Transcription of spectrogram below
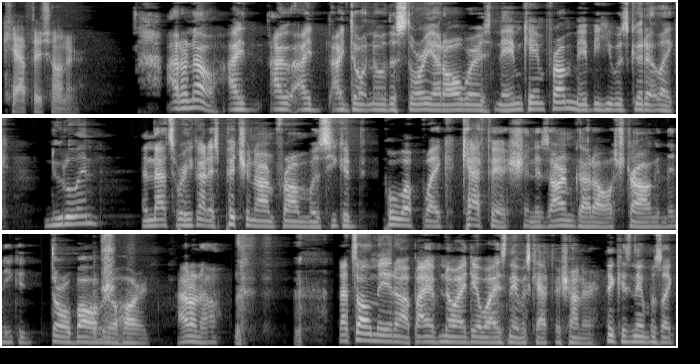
Catfish Hunter? I don't know. I, I I I don't know the story at all where his name came from. Maybe he was good at like noodling and that's where he got his pitching arm from was he could pull up like catfish and his arm got all strong and then he could throw a ball real hard. I don't know. That's all made up. I have no idea why his name was Catfish Hunter. I think his name was like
